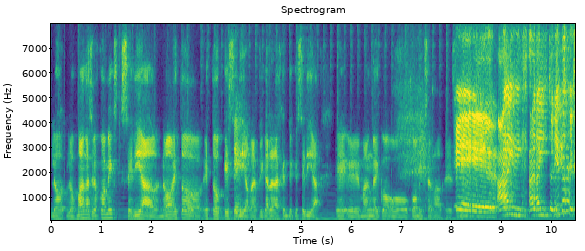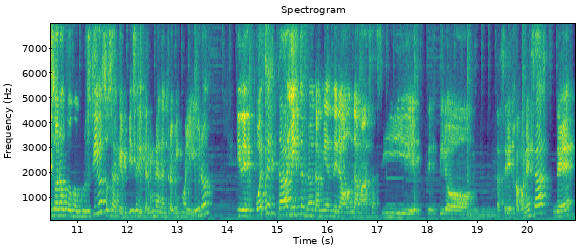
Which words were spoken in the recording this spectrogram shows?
los mangas y los cómics seriados, ¿no? ¿Esto, esto qué sería? Para explicarle a la gente, ¿qué sería eh, eh, manga y o cómics? hay, hay historietas que son autoconclusivas, o sea, que empiezan y terminan dentro del mismo libro. Y después está, y esto es medio también de la onda más así, de estilo mm, las series japonesas, de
